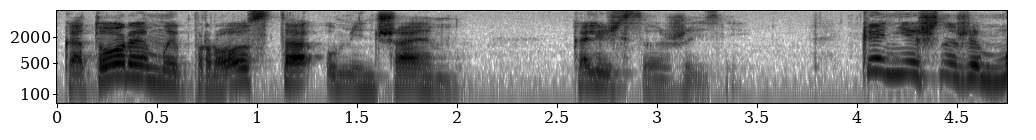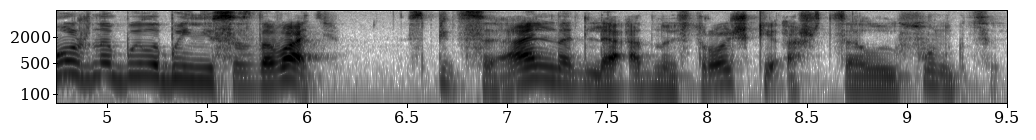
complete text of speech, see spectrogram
в которой мы просто уменьшаем количество жизней. Конечно же, можно было бы не создавать специально для одной строчки аж целую функцию.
